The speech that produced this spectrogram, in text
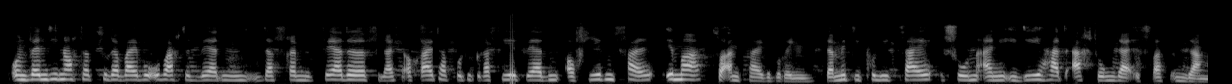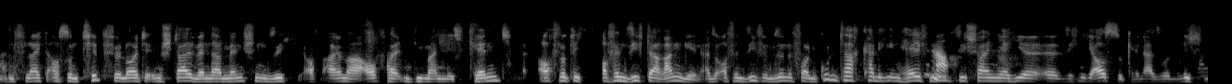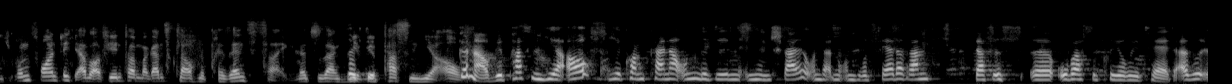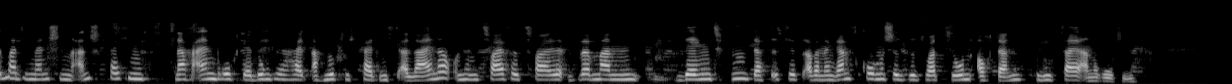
Und wenn die noch dazu dabei beobachtet werden, dass fremde Pferde, vielleicht auch Reiter fotografiert werden, auf jeden Fall immer zur Anzeige bringen, damit die Polizei schon eine Idee hat, Achtung, da ist was im Gange. Und vielleicht auch so ein Tipp für Leute im Stall, wenn da Menschen sich auf einmal aufhalten, die man nicht kennt, auch wirklich offensiv da rangehen. Also offensiv im Sinne von, guten Tag, kann ich Ihnen helfen? Genau. Sie scheinen ja hier äh, sich nicht auszukennen. Also nicht, nicht unfreundlich, aber auf jeden Fall mal ganz klar auch eine Präsenz zeigen. Ne? Zu sagen, hier, wir passen hier auf. Genau, wir passen hier auf hier kommt keiner ungesehen in den Stall und an unsere Pferde ran. Das ist äh, oberste Priorität. Also immer die Menschen ansprechen, nach Einbruch der Dunkelheit, nach Möglichkeit nicht alleine und im Zweifelsfall, wenn man denkt, hm, das ist jetzt aber eine ganz komische Situation, auch dann Polizei anrufen.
